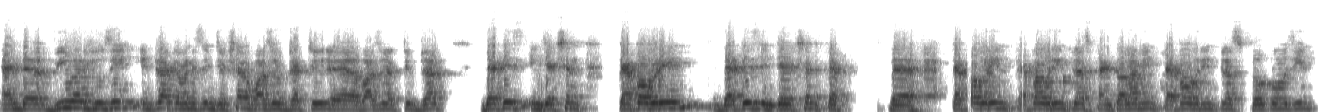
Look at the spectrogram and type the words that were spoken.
And uh, we were using intracavernous injection of vasoactive, uh, vasoactive drug, that is injection papaverine, that is injection pep, uh, papaverine, papaverine plus pentolamine, papaverine plus chlorpromazine,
